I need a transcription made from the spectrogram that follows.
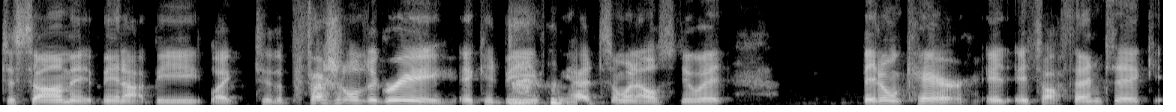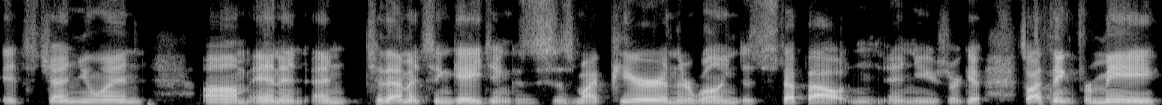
to some it may not be like to the professional degree. It could be if we had someone else do it. They don't care. It, it's authentic. It's genuine. Um, and, and to them it's engaging because this is my peer and they're willing to step out and, and use their gift. So I think for me,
